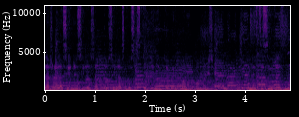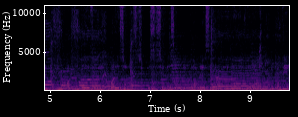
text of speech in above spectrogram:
las relaciones y los actos y las cosas que tienen que ver con el comercio. En este sentido es muy importante definir cuáles son las disposiciones aplicables en materia del derecho mercantil,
